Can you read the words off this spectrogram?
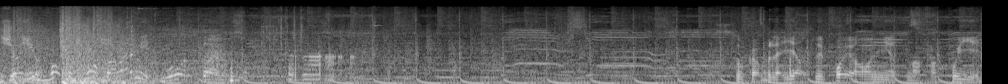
Еще один бомба, бомба, алармит. Вот так. Сука, бля, я слепой, а он нет, нахуй, охуеть.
